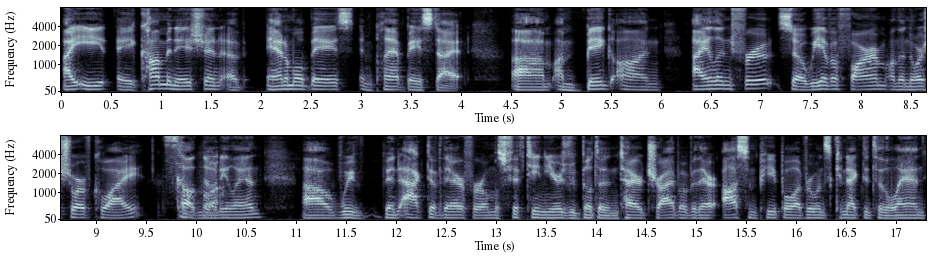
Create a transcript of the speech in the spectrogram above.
I eat a combination of animal-based and plant-based diet. Um, I'm big on island fruit. So we have a farm on the north shore of Kauai So called cool. Noni Land. Uh, we've been active there for almost 15 years. We've built an entire tribe over there. Awesome people. Everyone's connected to the land,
